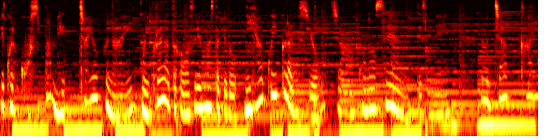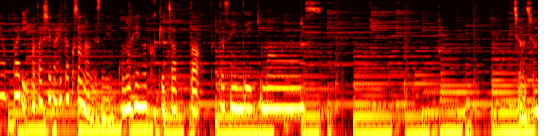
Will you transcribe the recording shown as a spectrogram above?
えこれコスパめっちゃ良くない？もういくらだったか忘れましたけど200いくらですよ。じゃあこの線ですね。でも若干やっぱり私が下手くそなんですね。この辺が欠けちゃった。縦線でいきます。じゃじゃん。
